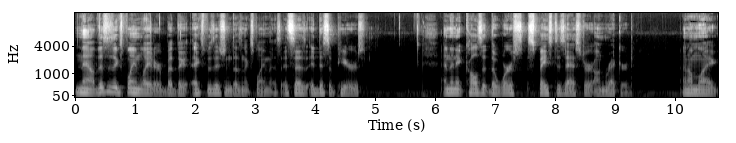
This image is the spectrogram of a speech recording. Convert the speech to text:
Now, this is explained later, but the exposition doesn't explain this. It says it disappears, and then it calls it the worst space disaster on record. And I'm like,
